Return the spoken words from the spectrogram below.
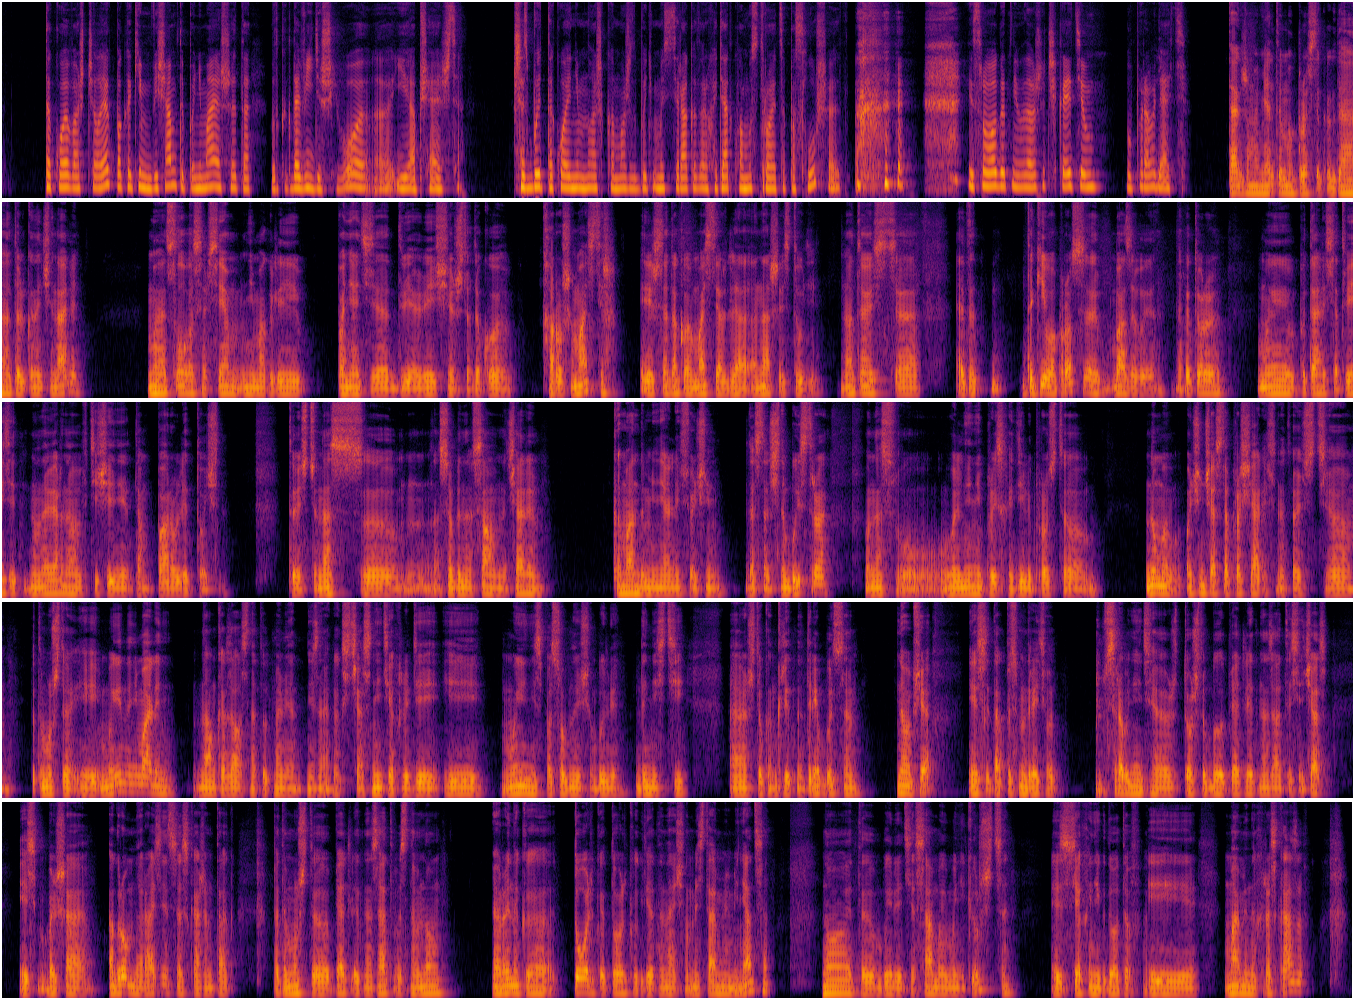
такой ваш человек, по каким вещам ты понимаешь это, вот когда видишь его э, и общаешься. Сейчас будет такое немножко, может быть, мастера, которые хотят к вам устроиться, послушают и смогут немножечко этим управлять. Также моменты мы просто, когда только начинали, мы от слова совсем не могли понять э, две вещи, что такое хороший мастер и что такое мастер для нашей студии. Ну, то есть э, это такие вопросы базовые, на которые мы пытались ответить, ну, наверное, в течение там пару лет точно. То есть у нас, э, особенно в самом начале, команды менялись очень достаточно быстро. У нас увольнения происходили просто... Ну, мы очень часто прощались. Ну, то есть, э, потому что и мы нанимали, нам казалось на тот момент, не знаю, как сейчас, не тех людей, и мы не способны еще были донести, что конкретно требуется. Но вообще, если так посмотреть, вот сравнить э, то, что было пять лет назад и сейчас, есть большая, огромная разница, скажем так, потому что пять лет назад в основном рынок э, только-только где-то начал местами меняться, но это были те самые маникюрщицы из всех анекдотов и маминых рассказов,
